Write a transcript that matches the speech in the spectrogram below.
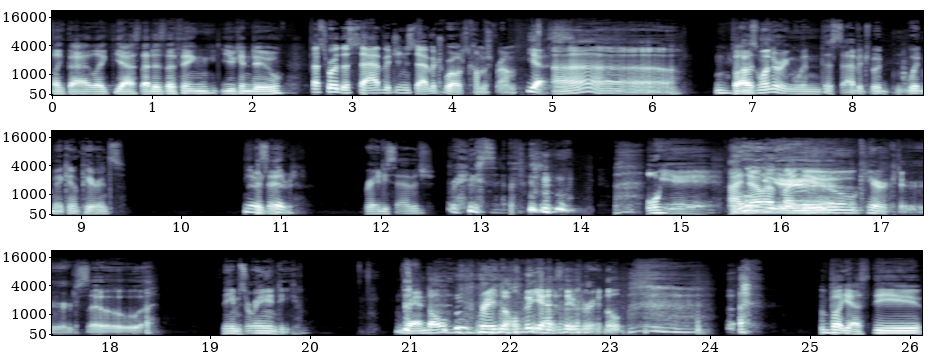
like that, like yes, that is a thing you can do. That's where the Savage and Savage Worlds comes from. Yes, ah. but I was wondering when the Savage would would make an appearance. There- is it- there- Randy Savage. oh yeah, I Oh, now have my new character. So his name's Randy. Randall. Randall. yeah, his name's Randall. but yes, the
